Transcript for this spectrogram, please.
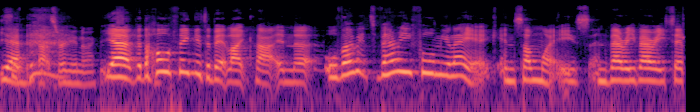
Yeah, that's really annoying. Yeah, but the whole thing is a bit like that in that although it's very formulaic in some ways and very, very so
